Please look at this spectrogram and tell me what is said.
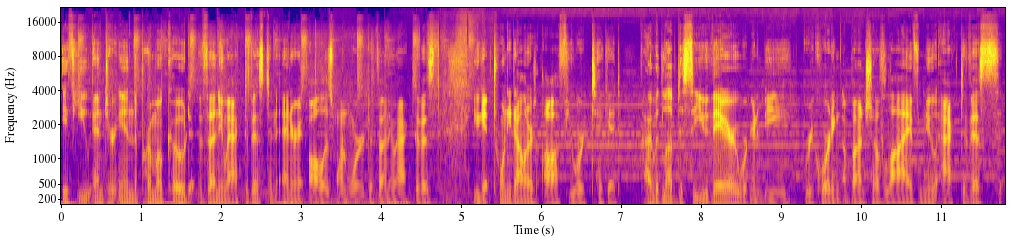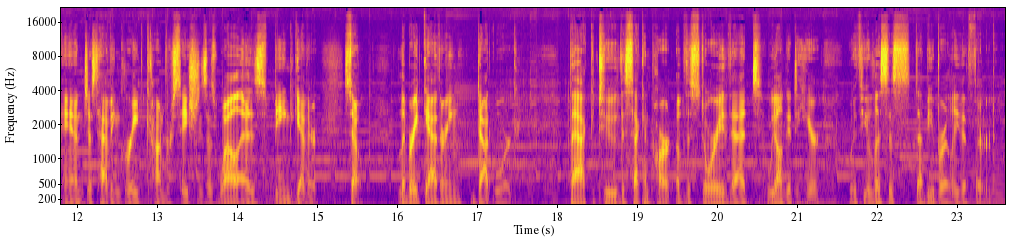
If you enter in the promo code The New Activist and enter it all as one word, The New Activist, you get $20 off your ticket. I would love to see you there. We're going to be recording a bunch of live new activists and just having great conversations as well as being together. So, liberategathering.org. Back to the second part of the story that we all get to hear with Ulysses W. Burley III.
